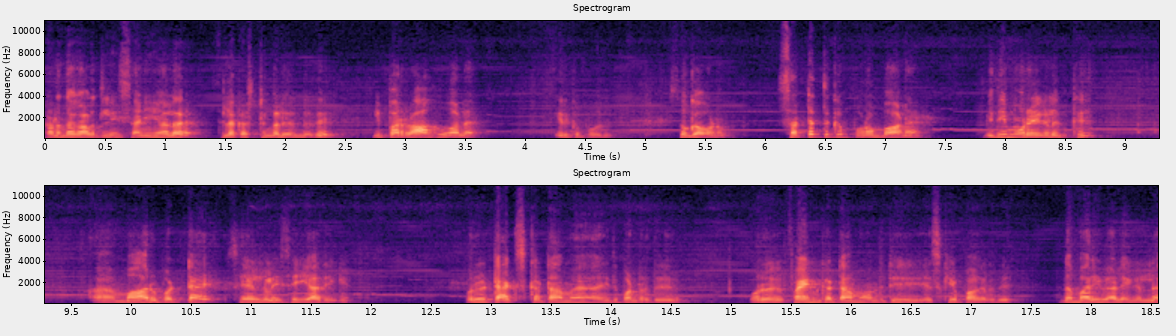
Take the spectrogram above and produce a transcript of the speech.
கடந்த காலத்துலேயும் சனியால் சில கஷ்டங்கள் இருந்தது இப்போ ராகுவால் இருக்க போகுது. ஸோ கவனம். சட்டத்துக்கு புறம்பான விதிமுறைகளுக்கு மாறுபட்ட செயல்களை செய்யாதீங்க. ஒரு டேக்ஸ் கட்டாமல் இது பண்ணுறது ஒரு ஃபைன் கட்டாமல் வந்துட்டு எஸ்கேப் ஆகிறது இந்த மாதிரி வேலைகளில்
